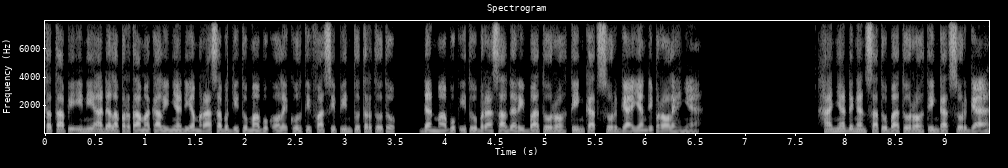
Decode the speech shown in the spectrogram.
Tetapi ini adalah pertama kalinya dia merasa begitu mabuk oleh kultivasi pintu tertutup, dan mabuk itu berasal dari batu roh tingkat surga yang diperolehnya. Hanya dengan satu batu roh tingkat surga,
